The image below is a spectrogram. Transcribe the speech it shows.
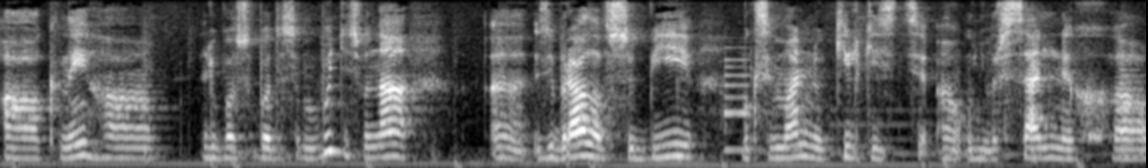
а книга Любов, свобода, самобутність вона е, зібрала в собі максимальну кількість е, універсальних. Е,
